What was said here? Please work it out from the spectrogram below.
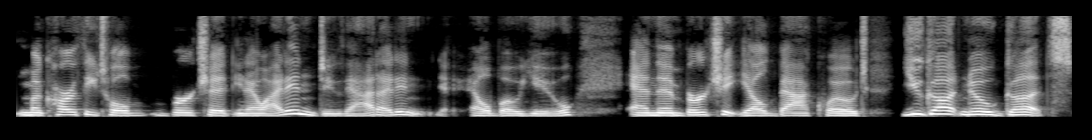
McCarthy told Burchett, you know, I didn't do that. I didn't elbow you. And then Burchett yelled back, quote, you got no guts.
